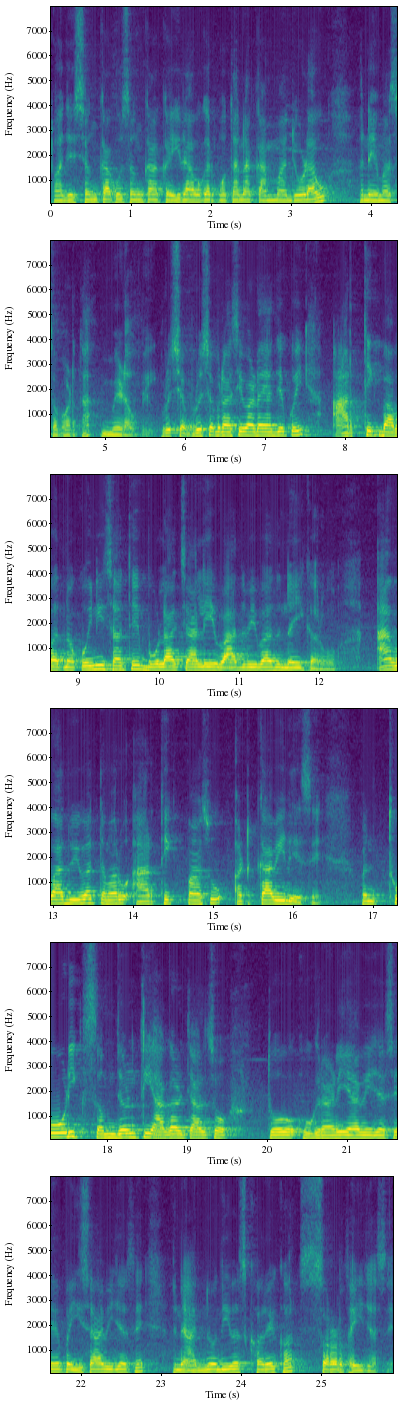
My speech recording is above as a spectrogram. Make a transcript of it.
તો આજે શંકા કુશંકા કર્યા વગર પોતાના કામમાં જોડાવું અને એમાં સફળતા મેળવવી. વૃષભ વૃષભ રાશિવાળાએ આજે કોઈ આર્થિક બાબતમાં કોઈની સાથે બોલાચાલી વાદ વિવાદ નહીં કરવો. આ વાદ વિવાદ તમારું આર્થિક પાસું અટકાવી દેશે. પણ થોડીક સમજણથી આગળ ચાલશો તો ઉઘરાણી આવી જશે, પૈસા આવી જશે અને આજનો દિવસ ખરેખર સરળ થઈ જશે.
